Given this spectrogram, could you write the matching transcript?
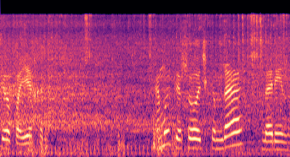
Все, поехали. А мы пешочком, да, Дарина?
